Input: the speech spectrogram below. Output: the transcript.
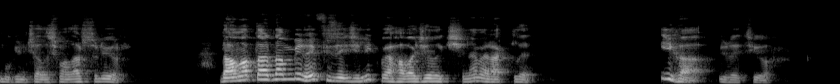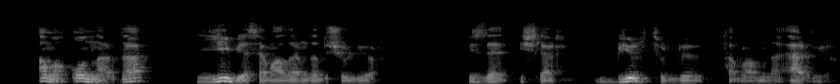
Bugün çalışmalar sürüyor. Damatlardan biri füzecilik ve havacılık işine meraklı. İHA üretiyor. Ama onlar da Libya semalarında düşürülüyor. Bizde işler bir türlü tamamına ermiyor.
